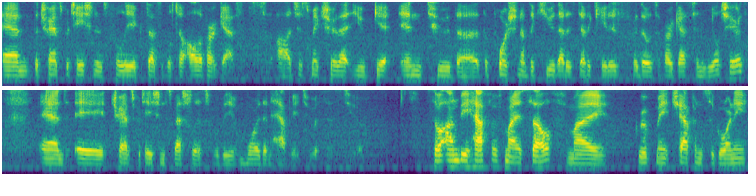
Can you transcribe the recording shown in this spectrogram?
and the transportation is fully accessible to all of our guests. Uh, just make sure that you get into the, the portion of the queue that is dedicated for those of our guests in wheelchairs, and a transportation specialist will be more than happy to assist you. So on behalf of myself, my groupmate Chapin Sigourney,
